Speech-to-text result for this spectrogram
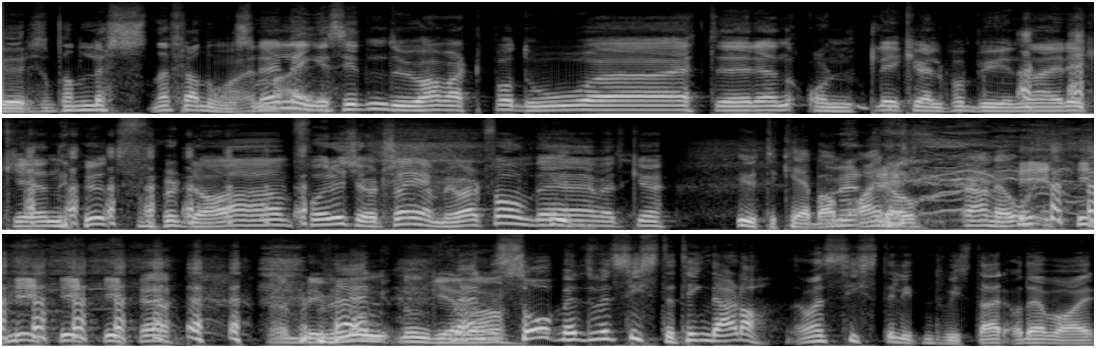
rør som kan løsne fra noe som er Det er lenge siden du har vært på do uh, etter en ordentlig kveld på byen, Eirik Knut. For da får det kjørt seg hjemme, i hvert fall. Det vet ikke. Utekebab. I know. I know. ja, det blir vel noen, noen G da. Men så, men, men siste ting der, da. Det var en siste liten twist der, og det var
